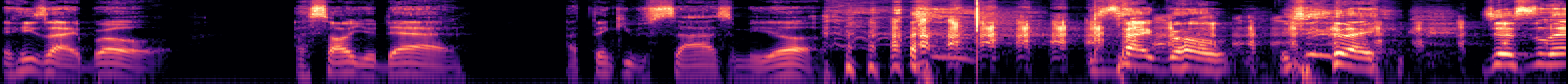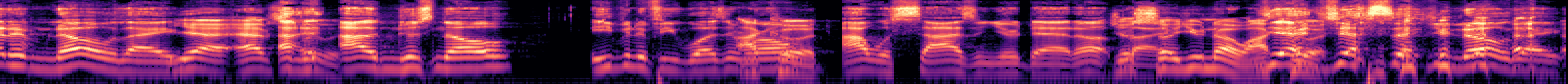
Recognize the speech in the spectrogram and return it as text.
and he's like, bro, I saw your dad. I think he was sizing me up. it's like, bro, like, just let him know, like, Yeah, absolutely. I, I just know. Even if he wasn't I wrong, could. I was sizing your dad up. Just like- so you know, I could, yeah, could. just so you know, like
